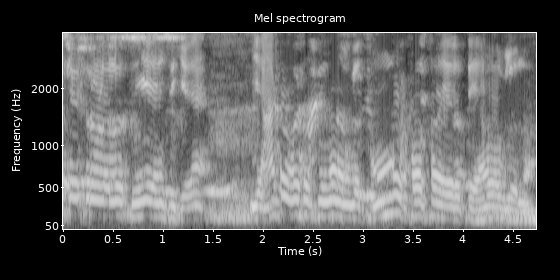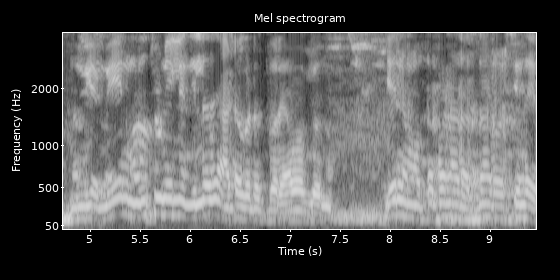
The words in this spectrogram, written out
ಕ್ಷೇತ್ರಗಳಲ್ಲೂ ಸಿಹಿ ಹಂಚಿಕೆ, ಈ ಆಟೋ ಘಟಕದಿಂದ ನಮಗೆ ತುಂಬಾ ಪ್ರೋತ್ಸಾಹ ಇರುತ್ತೆ ಯಾವಾಗ್ಲೂ ನಮಗೆ ಮೇನ್ ಮುಂಚೂಣಿಯಲ್ಲಿ ನಿಲ್ಲದೆ ಆಟೋ ಘಟಕದವ್ರು ಯಾವಾಗ್ಲೂ ಏನ್ ನಮ್ಮ ಮುತ್ತಪ್ಪಣ್ಣವ್ರು ಹದಿನಾರು ವರ್ಷದಿಂದ ಈ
